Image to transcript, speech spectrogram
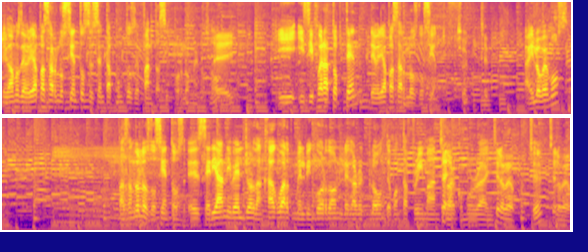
Digamos, debería pasar los 160 puntos de fantasy, por lo menos, ¿no? Ey, Y, y si fuera top 10, debería pasar los 200. Sí. sí. Ahí lo vemos. Pasando los 200. Eh, sería a nivel Jordan Howard, Melvin Gordon, LeGarrette Blount, Devonta Freeman, Sí. DeMarco Murray. Sí lo veo, ¿Sí? sí lo veo.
